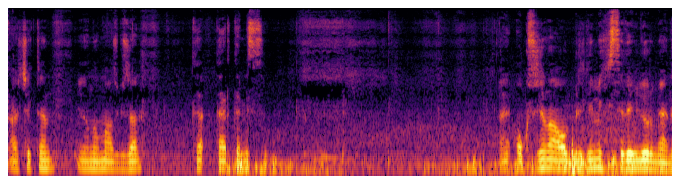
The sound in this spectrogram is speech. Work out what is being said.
Gerçekten inanılmaz güzel. te- tertemiz. Yani oksijen alabildiğimi hissedebiliyorum yani.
